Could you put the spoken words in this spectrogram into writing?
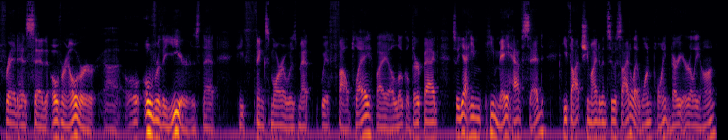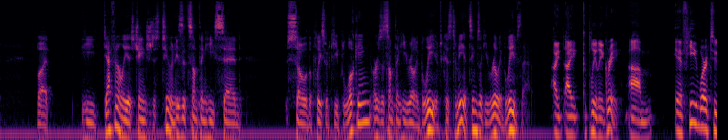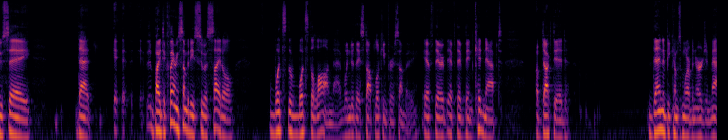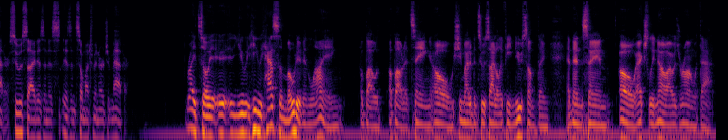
Fred has said over and over uh, o- over the years that he thinks Maura was met with foul play by a local dirtbag. So yeah, he he may have said he thought she might have been suicidal at one point very early on, but he definitely has changed his tune. Is it something he said so the police would keep looking, or is it something he really believed? Because to me, it seems like he really believes that. I, I completely agree. Um, if he were to say that it, it- by declaring somebody suicidal, what's the what's the law on that? When do they stop looking for somebody? If they're if they've been kidnapped, abducted, then it becomes more of an urgent matter. Suicide isn't as, isn't so much of an urgent matter. Right. So it, you he has some motive in lying about about it, saying, "Oh, she might have been suicidal if he knew something," and then saying, "Oh, actually, no, I was wrong with that."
